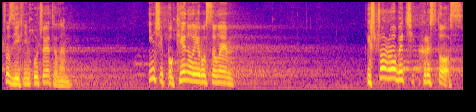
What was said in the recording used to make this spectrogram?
що з їхнім учителем. Інші покинули Єрусалим. І що робить Христос?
